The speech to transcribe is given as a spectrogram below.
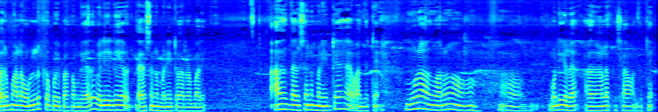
பெருமாளை உள்ளுக்க போய் பார்க்க முடியாது வெளியிலேயே தரிசனம் பண்ணிட்டு வர்ற மாதிரி. அதை தரிசனம் பண்ணிவிட்டு வந்துட்டேன். மூணாவது வாரம் முடியலை. அதனால் பெருசாக வந்துட்டேன்.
